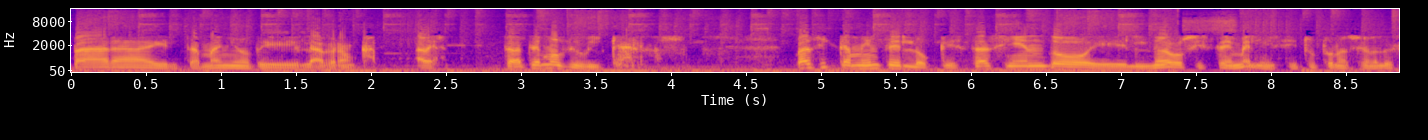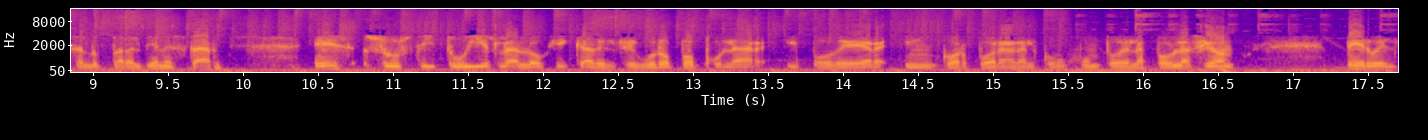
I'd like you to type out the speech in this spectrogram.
para el tamaño de la bronca. A ver, tratemos de ubicarnos. Básicamente lo que está haciendo el nuevo sistema, el Instituto Nacional de Salud para el Bienestar, es sustituir la lógica del seguro popular y poder incorporar al conjunto de la población. Pero el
